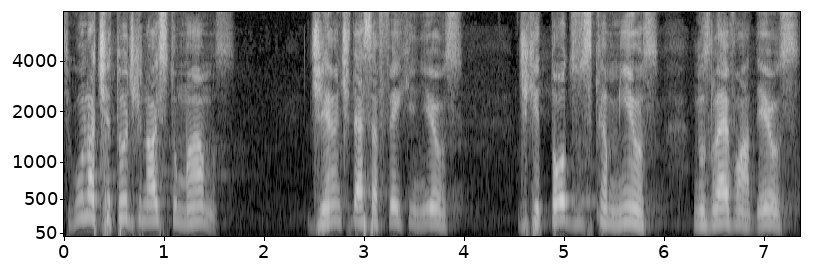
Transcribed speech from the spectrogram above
Segunda atitude que nós tomamos diante dessa fake news, de que todos os caminhos nos levam a Deus,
